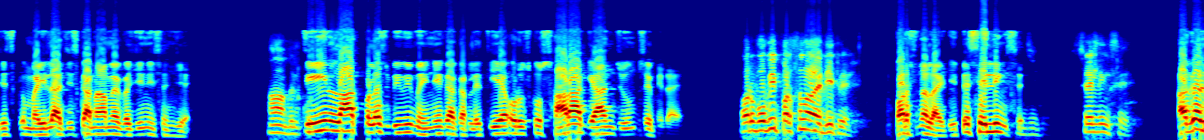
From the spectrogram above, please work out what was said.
जिसका महिला जिसका नाम है भजिनी संजय हाँ बिल्कुल। तीन लाख प्लस बीवी महीने का कर लेती है और उसको सारा ज्ञान जूम से मिला है। और वो भी पर्सनल आईडी पे। पर्सनल आईडी पे सेलिंग से। जी सेलिंग से। अगर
